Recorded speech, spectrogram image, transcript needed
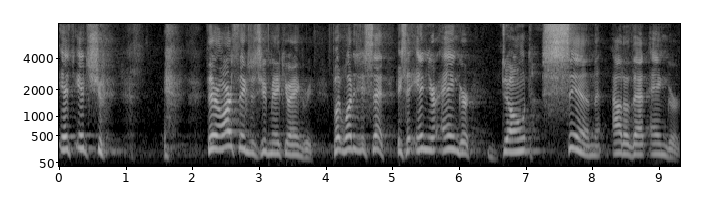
It, it should, there are things that should make you angry. But what did he say? He said, in your anger, don't sin out of that anger.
